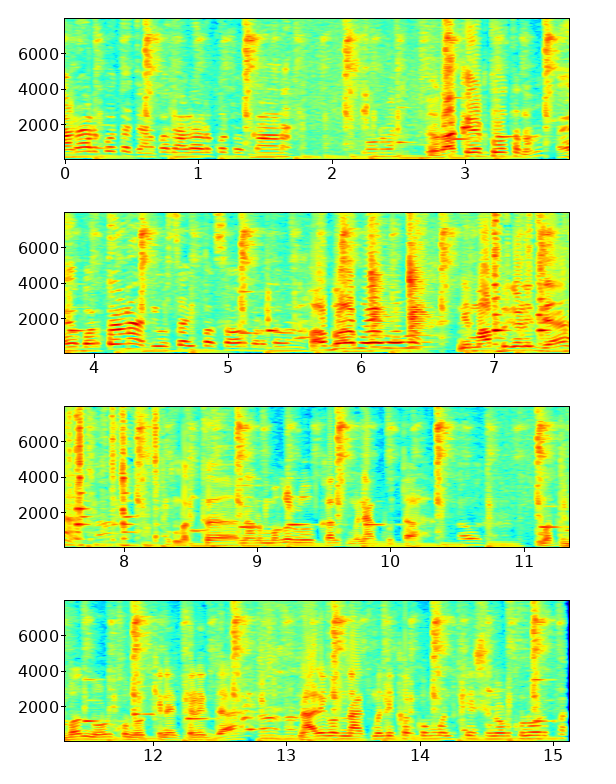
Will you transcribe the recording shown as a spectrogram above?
ಹಾಡ ಆಡ್ಕೋತ ಜನಪದ ಹಾಡ ಆಡ್ಕೋತ ಹೋಗೋಣ ರೊಕ್ಕ ಇರ್ತಾನ ತಗೋತಾನ ಏ ಬರ್ತಾಣ ದಿವಸ ಇಪ್ಪತ್ತು ಸಾವಿರ ಬರ್ತಾನ ಅಬ್ಬಾ. ನಿಮ್ಮ ಅಪ್ಪ ಹೇಳಿದ್ದೆ ಮತ್ತು ನನ್ನ ಮಗಳು ಕಲ್ತು ಮನ್ಯಾಗ ಕೂತಾಳ. ಹೌದಾ? ಮತ್ತು ಬಂದು ನೋಡ್ಕೊಂಡು ಹೋಗ್ತೀನಿ ಅಂತ ಹೇಳಿದ್ದ. ನಾಳೆಗೆ ಒಂದು ನಾಲ್ಕು ಮಂದಿ ಕರ್ಕೊಂಬಂದು ಕೇಸಿ ನೋಡ್ಕೊಂಡು ನೋಡಪ್ಪ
